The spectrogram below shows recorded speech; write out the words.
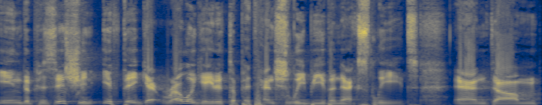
in the position, if they get relegated, to potentially be the next Leeds. And, um,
